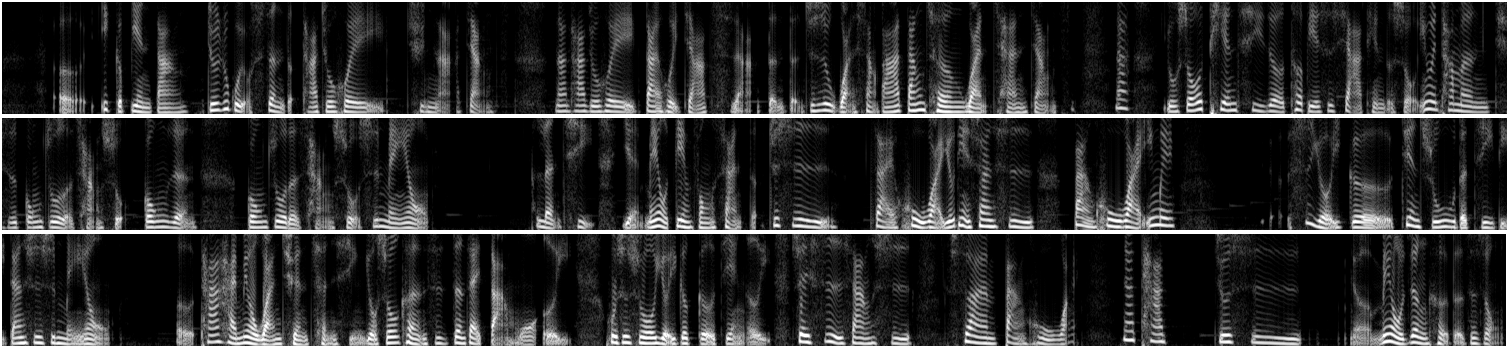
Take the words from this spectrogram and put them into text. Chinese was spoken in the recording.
呃一个便当，就如果有剩的，他就会。去拿这样子，那他就会带回家吃啊，等等，就是晚上把它当成晚餐这样子。那有时候天气热，特别是夏天的时候，因为他们其实工作的场所，工人工作的场所是没有冷气，也没有电风扇的，就是在户外，有点算是半户外，因为是有一个建筑物的基底，但是是没有。呃，它还没有完全成型，有时候可能是正在打磨而已，或是说有一个隔间而已，所以事实上是算半户外。那它就是呃没有任何的这种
